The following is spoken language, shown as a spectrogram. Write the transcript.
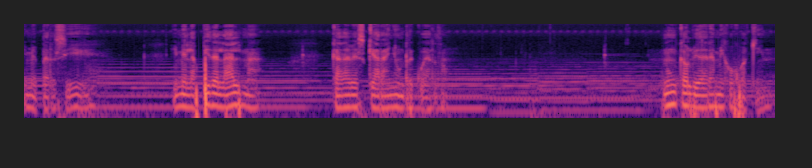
y me persigue y me la pide el alma cada vez que araño un recuerdo. Nunca olvidaré a mi hijo Joaquín.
